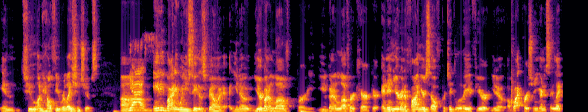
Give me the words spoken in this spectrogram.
in two unhealthy relationships. Um, Yes. Anybody, when you see this film, you know, you're going to love Birdie. You're going to love her character. And then you're going to find yourself, particularly if you're, you know, a black person, you're going to say, like,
